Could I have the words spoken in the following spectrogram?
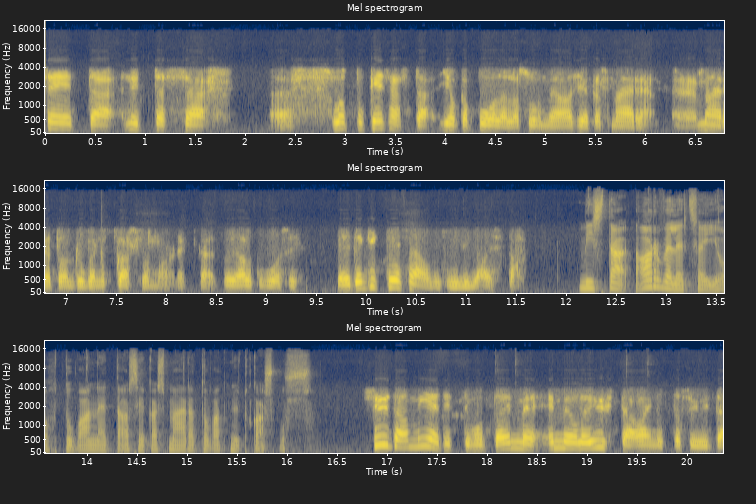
se, että nyt tässä äh, loppukesästä joka puolella Suomea asiakasmäärät äh, on ruvennut kasvamaan, että tuo alkuvuosi ja etenkin kesä oli hiljaista. Mistä arvelet sen johtuvan, että asiakasmäärät ovat nyt kasvussa? Syytä on mietitty, mutta emme, emme ole yhtä ainutta syytä,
